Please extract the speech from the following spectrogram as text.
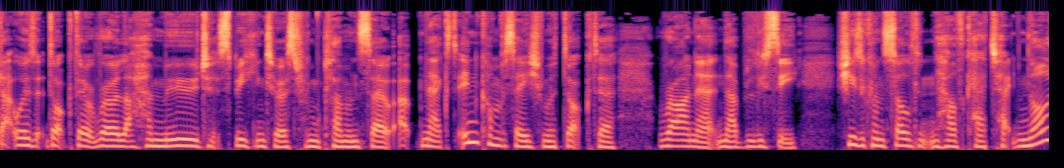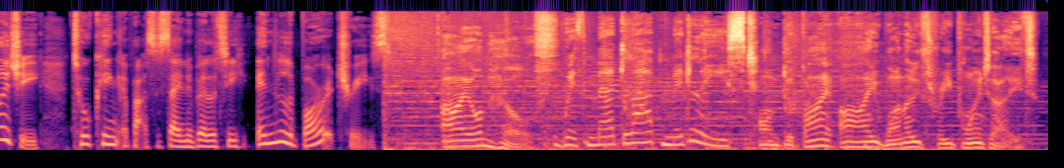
That was Dr. Rola Hamoud speaking to us from Clemenceau. Up next, in conversation with Dr. Rana Nablusi. She's a consultant in healthcare technology, talking about sustainability in laboratories. Eye on Health With MedLab Middle East. on Dubai Eye 103.8.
